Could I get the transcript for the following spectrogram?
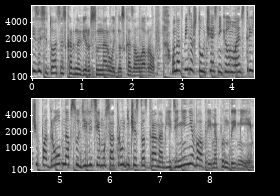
из-за ситуации с коронавирусом на родину, сказал Лавров. Он отметил, что участники онлайн-встречи подробно обсудили тему сотрудничества стран объединения во время пандемии.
